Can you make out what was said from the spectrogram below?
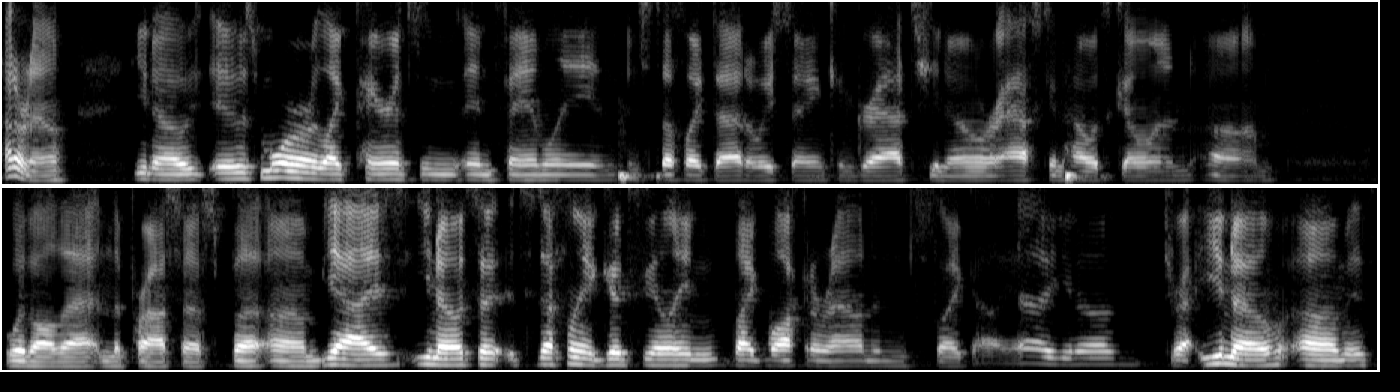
I don't know. You know, it was more like parents and, and family and, and stuff like that always saying congrats, you know, or asking how it's going. Um, with all that in the process. But um, yeah, it's, you know, it's a it's definitely a good feeling like walking around and it's like, oh yeah, you know, dra- you know, um, it's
